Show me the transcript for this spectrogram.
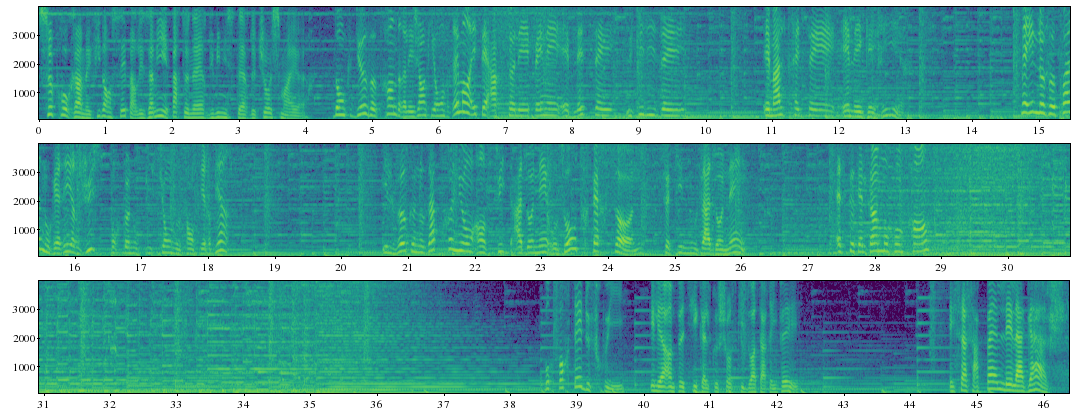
Ce programme est financé par les amis et partenaires du ministère de Joyce Meyer. Donc Dieu veut prendre les gens qui ont vraiment été harcelés, peinés et blessés, utilisés et maltraités et les guérir. Mais il ne veut pas nous guérir juste pour que nous puissions nous sentir bien. Il veut que nous apprenions ensuite à donner aux autres personnes ce qu'il nous a donné. Est-ce que quelqu'un me comprend? Pour porter du fruit, il y a un petit quelque chose qui doit arriver. Et ça s'appelle l'élagage.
